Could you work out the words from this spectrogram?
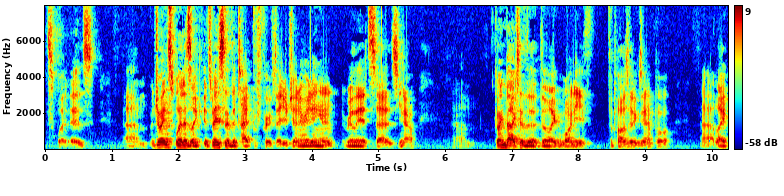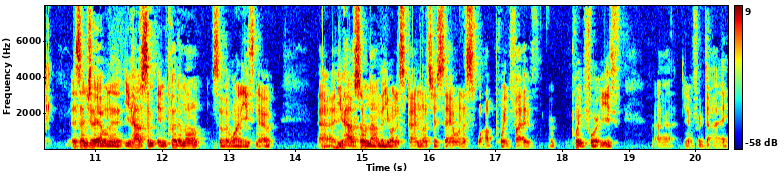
split is. Um, a join split is like it's basically the type of proof that you're generating, and really it says you know, um, going back to the the like one ETH deposit example, uh, like essentially, I want to. You have some input amount, so the one ETH note. Uh, you have some amount that you want to spend. Let's just say I want to swap 0.5 or 0.4 ETH, uh, you know, for Dai,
